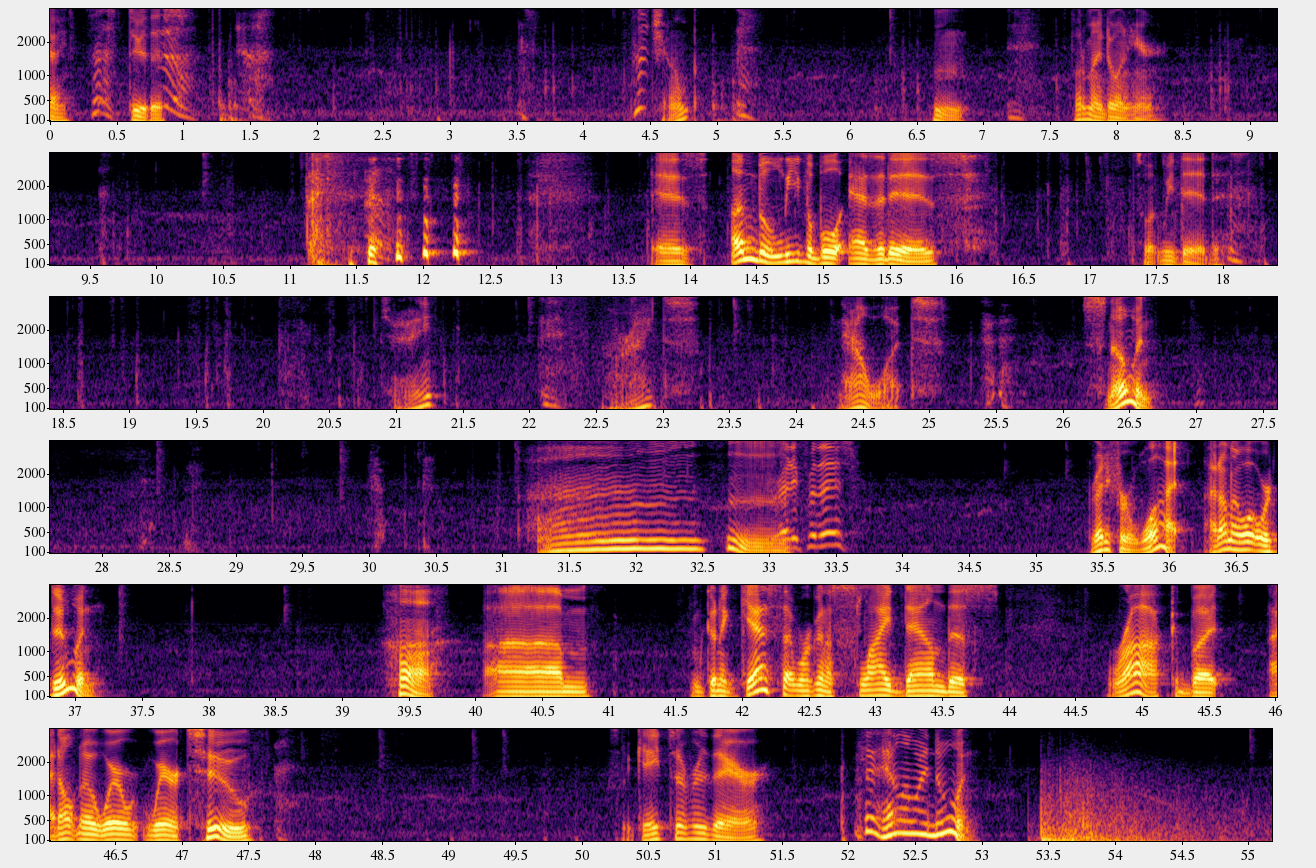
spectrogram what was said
Okay, let's do this. Jump? Hmm. What am I doing here? as unbelievable as it is, that's what we did. Okay. All right. Now what? Snowing. Um, hmm. Ready for this? Ready for what? I don't know what we're doing. Huh. Um, I'm gonna guess that we're gonna slide down this rock, but I don't know where where to. So the gate's over there. What the hell am I doing?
